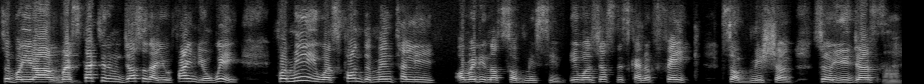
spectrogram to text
So, but you are Mm. respecting him just so that you find your way. For me, it was fundamentally already not submissive. It was just this kind of fake submission. So you just Mm.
